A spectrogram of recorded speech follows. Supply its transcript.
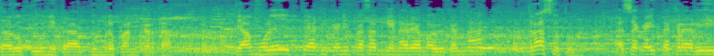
दारू पिऊन येतात धूम्रपान करतात. त्यामुळे त्या ठिकाणी प्रसाद घेणाऱ्या भाविकांना त्रास होतो. अशा काही तक्रारी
